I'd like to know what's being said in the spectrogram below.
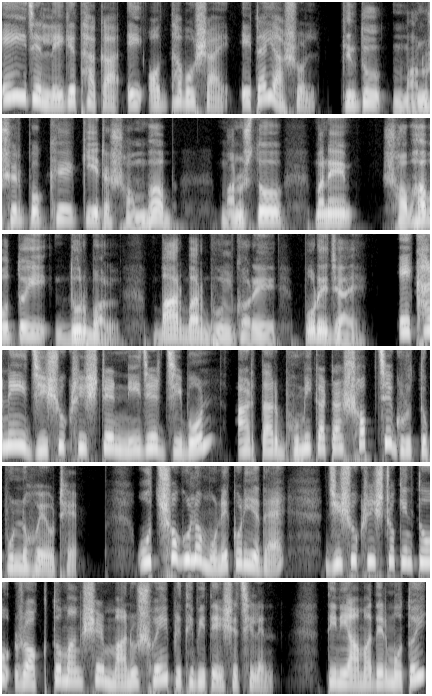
এই যে লেগে থাকা এই অধ্যাবসায় এটাই আসল। কিন্তু মানুষের পক্ষে কি এটা সম্ভব? মানুষ তো মানে স্বভাবতই দুর্বল বারবার ভুল করে পড়ে যায়। এখানেই যীশু যীশুখ্রিস্টের নিজের জীবন আর তার ভূমিকাটা সবচেয়ে গুরুত্বপূর্ণ হয়ে ওঠে। উৎসগুলো মনে করিয়ে দেয় যীশুখ্রিস্ট কিন্তু রক্তমাংসের মানুষ হয়েই পৃথিবীতে এসেছিলেন। তিনি আমাদের মতোই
